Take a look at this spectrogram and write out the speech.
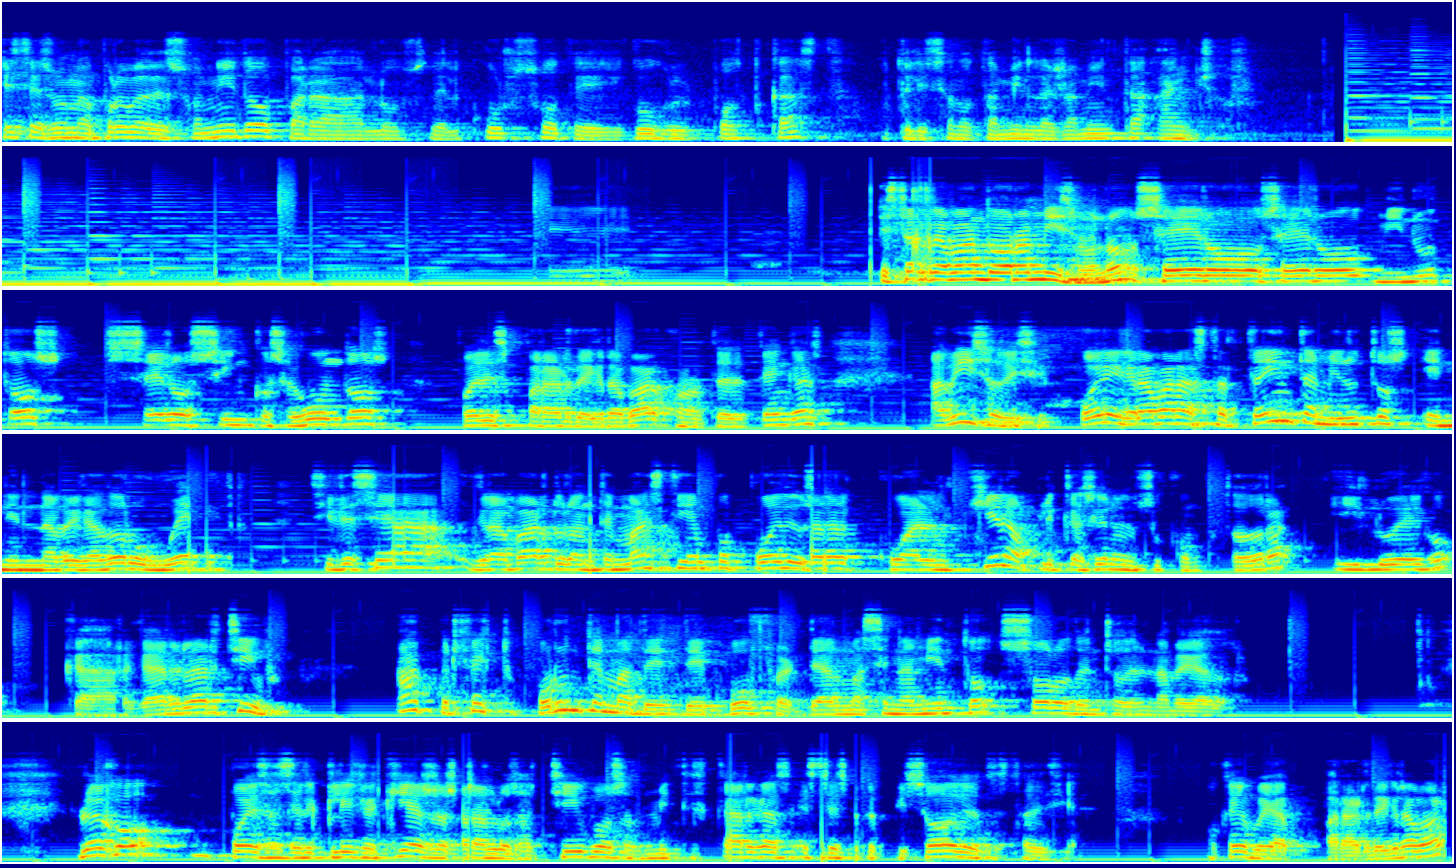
Esta es una prueba de sonido para los del curso de Google Podcast, utilizando también la herramienta Anchor. Eh, Estás grabando ahora mismo, ¿no? 0, 0 minutos, 0, 5 segundos. Puedes parar de grabar cuando te detengas. Aviso, dice, puede grabar hasta 30 minutos en el navegador web. Si desea grabar durante más tiempo, puede usar cualquier aplicación en su computadora y luego cargar el archivo. Ah, perfecto. Por un tema de, de buffer, de almacenamiento solo dentro del navegador. Luego puedes hacer clic aquí, arrastrar los archivos, admites cargas. Este es tu episodio, te está diciendo. Ok, voy a parar de grabar.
